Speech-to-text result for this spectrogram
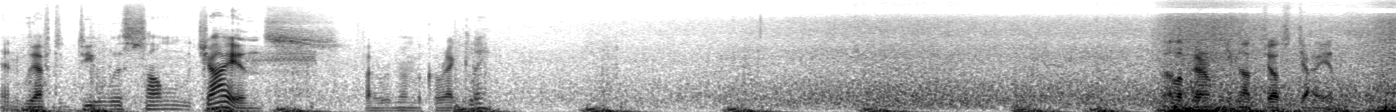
And we have to deal with some giants, if I remember correctly. Well, apparently not just giants.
